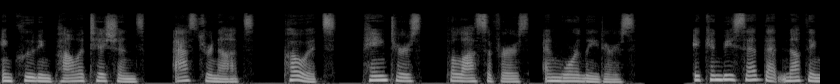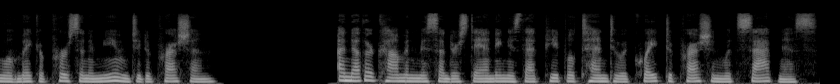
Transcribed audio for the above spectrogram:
including politicians, astronauts, poets, painters, philosophers, and war leaders. It can be said that nothing will make a person immune to depression. Another common misunderstanding is that people tend to equate depression with sadness.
